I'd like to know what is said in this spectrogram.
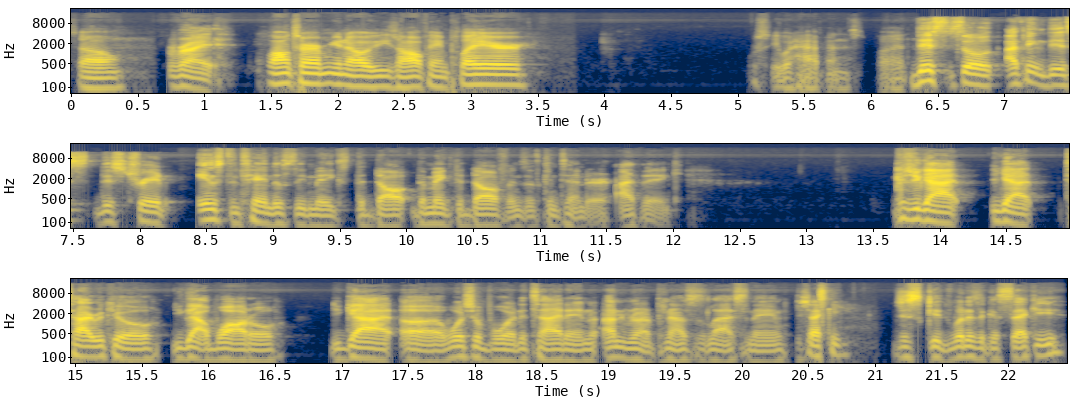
So right. long term, you know, he's a Hall of Fame player. We'll see what happens, but This so I think this this trade instantaneously makes the Dol to make the Dolphins a contender. I think because you got you got Tyreek Hill, you got Waddle, you got uh what's your boy the tight end? I don't even know how to pronounce his last name. Zeki, Just get what is it, Gesicki?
